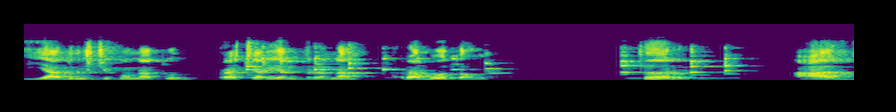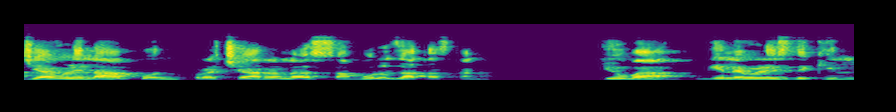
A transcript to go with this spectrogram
या दृष्टिकोनातून प्रचार यंत्रणा राबवत आहोत. तर आज ज्या वेळेला आपण प्रचाराला सामोरं जात असताना किंवा गेल्या वेळेस देखील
